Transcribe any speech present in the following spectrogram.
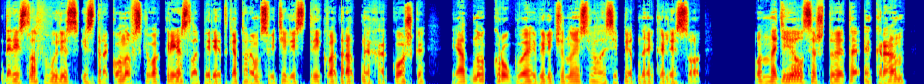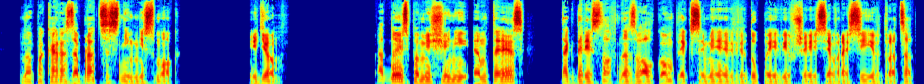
Дарислав вылез из драконовского кресла, перед которым светились три квадратных окошка и одно круглое величиной с велосипедное колесо. Он надеялся, что это экран, но пока разобраться с ним не смог. «Идем». Одно из помещений МТС — так Дарислав назвал комплекс, имея в виду появившиеся в России в 20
